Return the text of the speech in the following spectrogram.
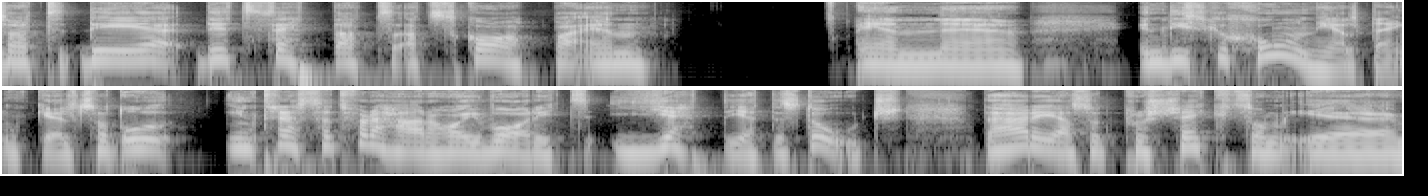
Så att det, det är ett sätt att, att skapa en en, eh, en diskussion helt enkelt. Så att, intresset för det här har ju varit jätte, jättestort. Det här är alltså ett projekt som eh,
